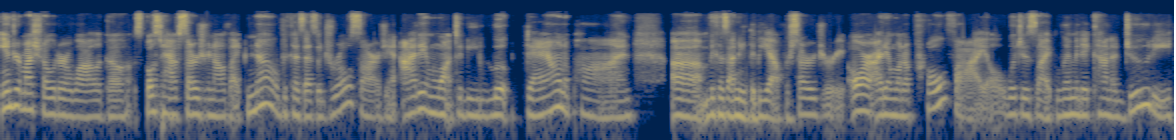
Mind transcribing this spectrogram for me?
injured my shoulder a while ago, I was supposed to have surgery. And I was like, no, because as a drill sergeant, I didn't want to be looked down upon um, because I need to be out for surgery. Or I didn't want to profile, which is like limited kind of duty,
